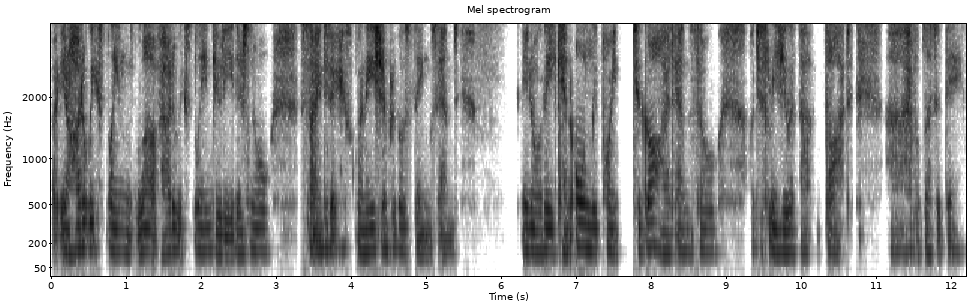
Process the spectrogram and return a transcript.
uh, you know how do we explain love how do we explain beauty there's no scientific explanation for those things and you know, they can only point to God. And so I'll just leave you with that thought. Uh, have a blessed day.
